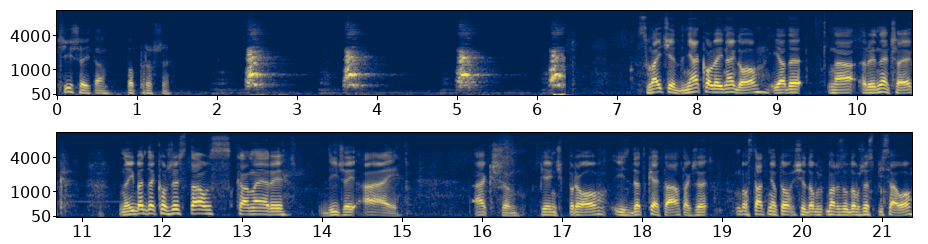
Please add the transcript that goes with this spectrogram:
Ciszej tam, poproszę. Słuchajcie, dnia kolejnego jadę na ryneczek. No i będę korzystał z kamery DJI Action 5 Pro i z Deadcata, także ostatnio to się bardzo dobrze spisało.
